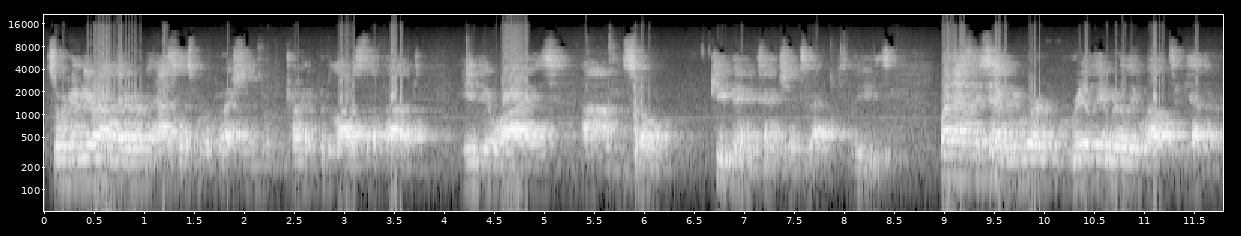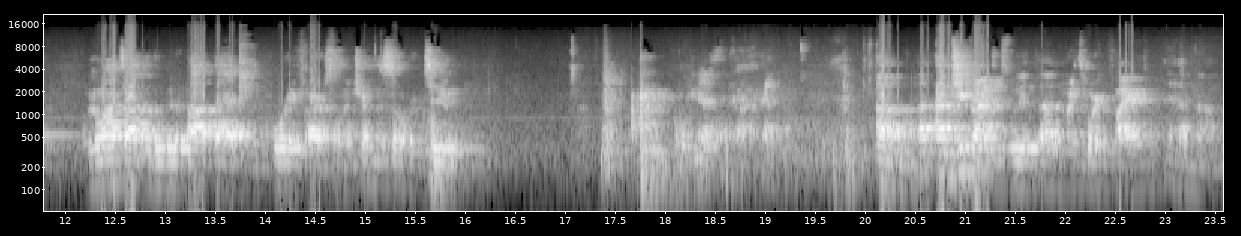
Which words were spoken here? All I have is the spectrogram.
So we're going to be around later to ask us more questions. We're trying to put a lot of stuff out media-wise, um, so keep paying attention to that, please. But as I said, we work really, really well together. We want to talk a little bit about that in the quarry fire, so I'm going to turn this over to. Um, I'm Chief Rogers with uh, North Fork Fire, and um,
